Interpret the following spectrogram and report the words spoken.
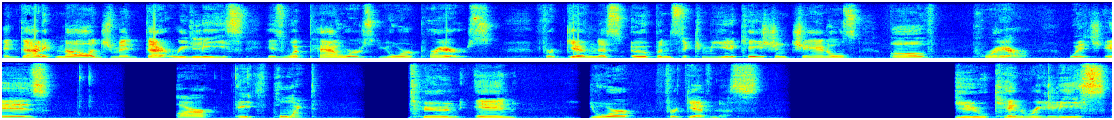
And that acknowledgement, that release, is what powers your prayers. Forgiveness opens the communication channels of prayer, which is our eighth point. Tune in your forgiveness. You can release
